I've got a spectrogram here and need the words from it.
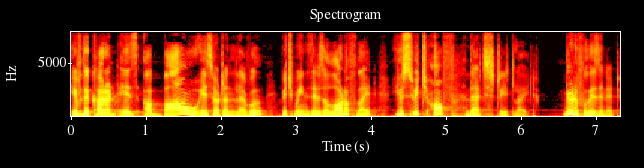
If the current is above a certain level, which means there's a lot of light, you switch off that street light. Beautiful, isn't it?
